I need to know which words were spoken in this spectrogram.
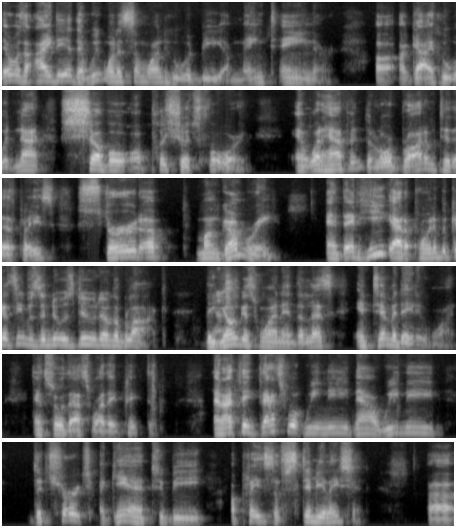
there was an idea that we wanted someone who would be a maintainer, uh, a guy who would not shovel or push us forward. And what happened? The Lord brought him to that place, stirred up Montgomery, and then he got appointed because he was the newest dude on the block, the yeah. youngest one and the less intimidated one. And so that's why they picked him. And I think that's what we need now. We need the church again to be a place of stimulation. Uh,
